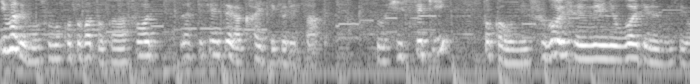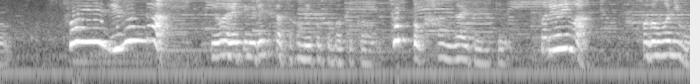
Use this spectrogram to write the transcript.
今でもその言葉とかそうやって先生が書いてくれたその筆跡とかをねすごい鮮明に覚えてるんですよ。そういう自分が言われて嬉しかった褒め言葉とかをちょっと考えてみてそれを今子供にも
